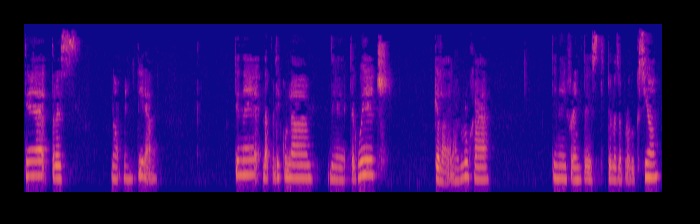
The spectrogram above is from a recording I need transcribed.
tiene tres, no, mentira. Tiene la película de The Witch, que es la de la bruja. Tiene diferentes títulos de producción.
